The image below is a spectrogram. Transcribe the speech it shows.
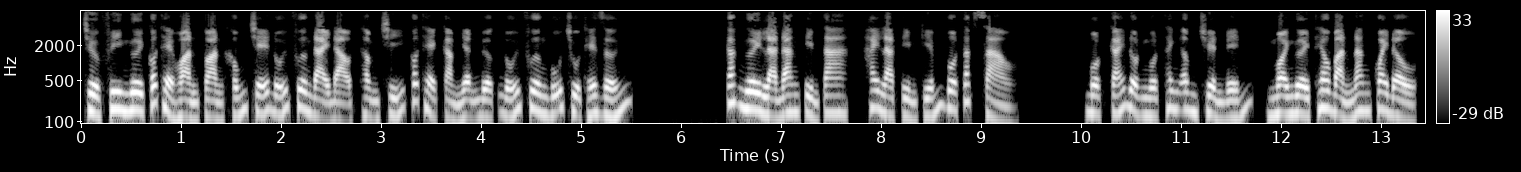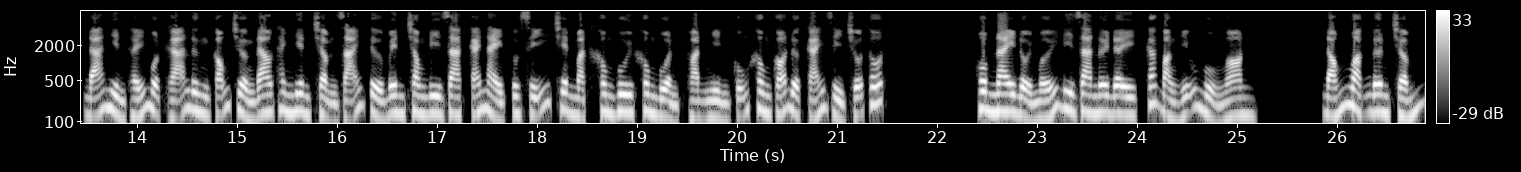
Trừ phi ngươi có thể hoàn toàn khống chế đối phương đại đạo thậm chí có thể cảm nhận được đối phương vũ trụ thế giới. Các ngươi là đang tìm ta, hay là tìm kiếm vô tắc xào? Một cái đột ngột thanh âm truyền đến, mọi người theo bản năng quay đầu, đã nhìn thấy một gã lưng cõng trường đao thanh niên chậm rãi từ bên trong đi ra, cái này tu sĩ trên mặt không vui không buồn, thoạt nhìn cũng không có được cái gì chỗ tốt. Hôm nay đổi mới đi ra nơi đây, các bằng hữu ngủ ngon. Đóng ngoặc đơn chấm.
